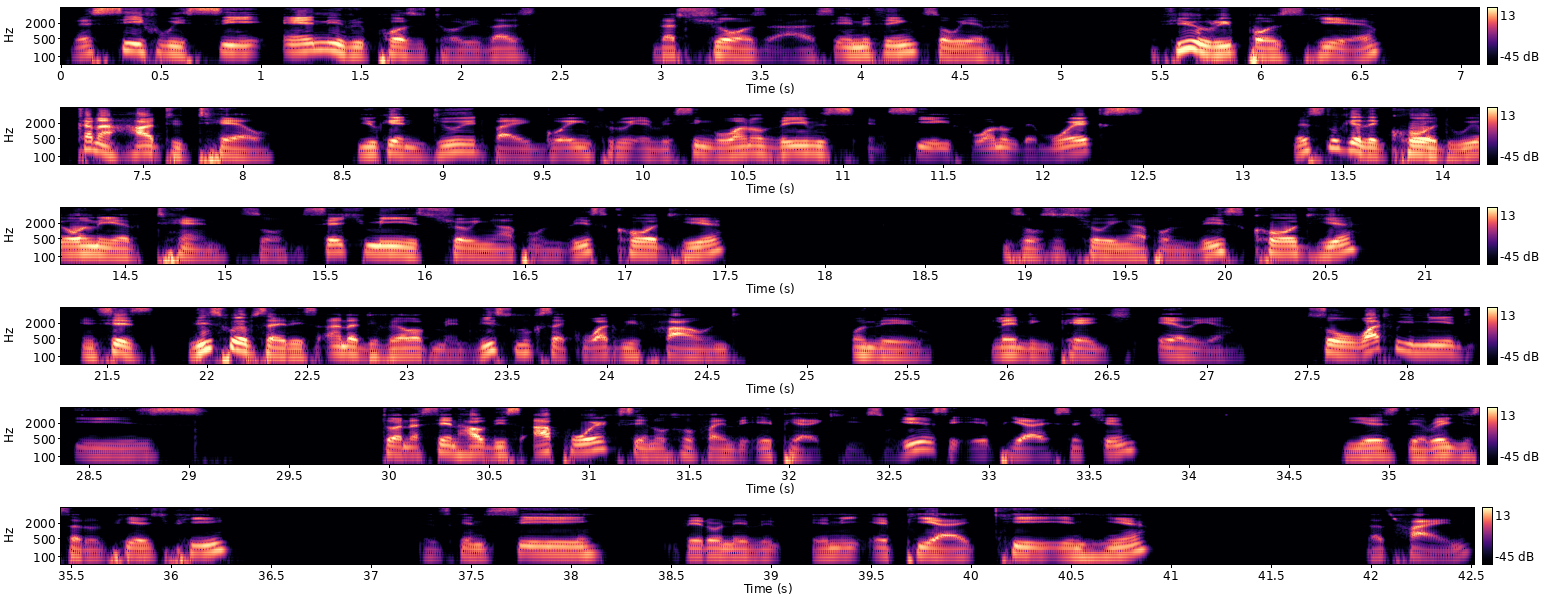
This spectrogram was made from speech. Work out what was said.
Let's see if we see any repository that that shows us anything. So we have a few repos here. Kind of hard to tell. You can do it by going through every single one of these and see if one of them works. Let's look at the code. We only have 10. So search me is showing up on this code here. It's also showing up on this code here. It says this website is under development. This looks like what we found on the landing page earlier. So what we need is to understand how this app works and also find the API key. So here's the API section. Here's the register.php. As you can see, they don't have any API key in here. That's fine.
